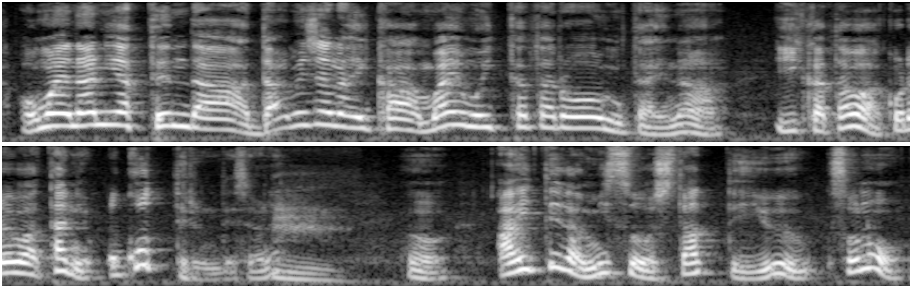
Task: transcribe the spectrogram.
「お前何やってんだダメじゃないか前も言っただろ」みたいな言い方はこれは単に怒ってるんですよね。うん。うん、相手がミスをしたっていうその、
